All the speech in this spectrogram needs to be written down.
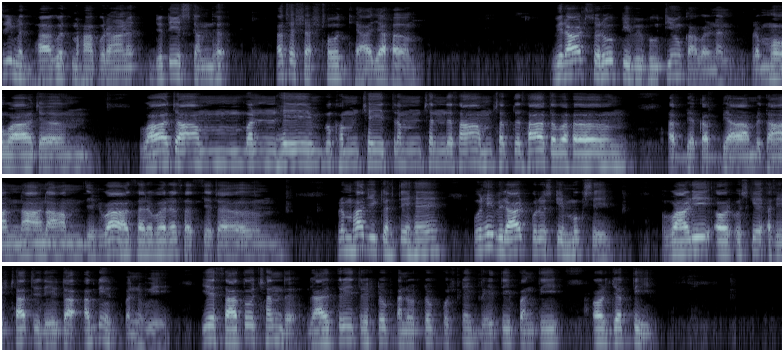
श्रीमद्भागवत महापुराण द्वितीय स्कंध अथ ष्ठोध्याय विराट स्वरूप की विभूतियों का वर्णन। ब्रह्मोवाच। वाचाम वह्ने मुखम क्षेत्र छंदसा सप्तधातव। अव्यकव्यामृतान्नाम जिह्वा सर्वरसस्य ब्रह्मा जी कहते हैं, उन्हें विराट पुरुष के मुख से वाणी और उसके अधिष्ठात्र देवता अग्नि उत्पन्न हुए। ये सातों छंद, गायत्री, त्रिष्टुप, अनुष्टुप पुष्णिक भीति पंक्ति और जगति,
